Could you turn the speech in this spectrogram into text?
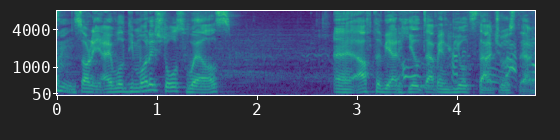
sorry, I will demolish those wells uh, after we are healed up and build statues there.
